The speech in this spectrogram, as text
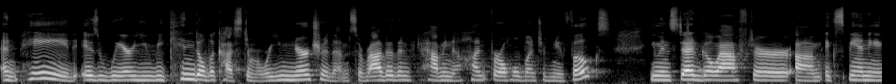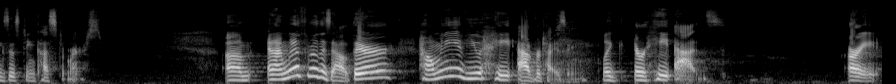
and paid is where you rekindle the customer, where you nurture them. So rather than having to hunt for a whole bunch of new folks, you instead go after um, expanding existing customers. Um, and I'm going to throw this out there. How many of you hate advertising, like, or hate ads? All right,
